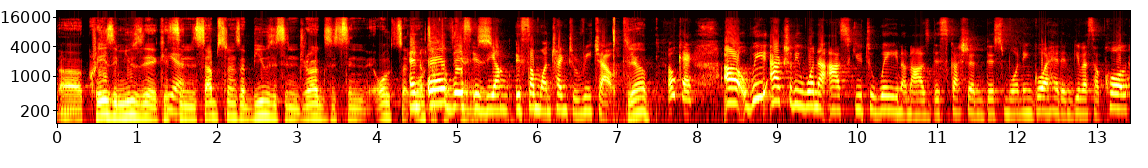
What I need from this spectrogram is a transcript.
uh, crazy music, it's Yeah. in substance abuse, it's in drugs, it's in all, so- And all, sorts all this things. is young is someone trying to reach out. Yeah. Okay. Uh, we actually want to ask you to weigh in on our discussion this morning. Go ahead and give us a call.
